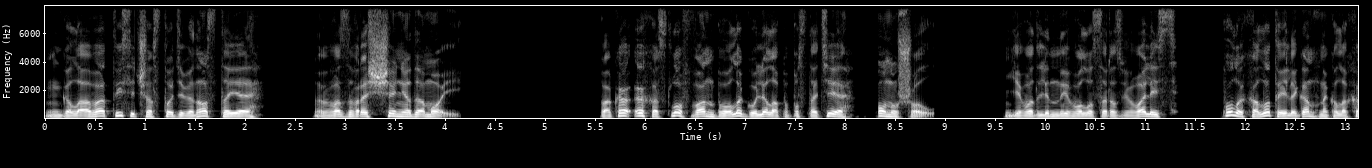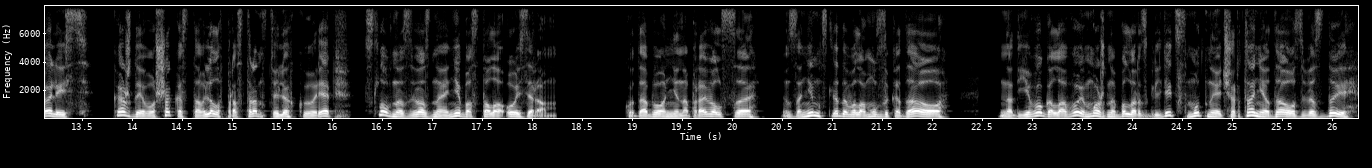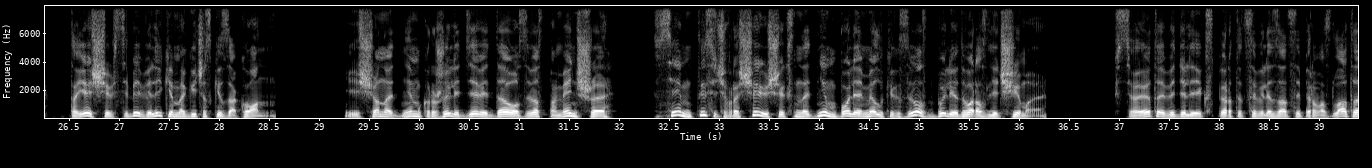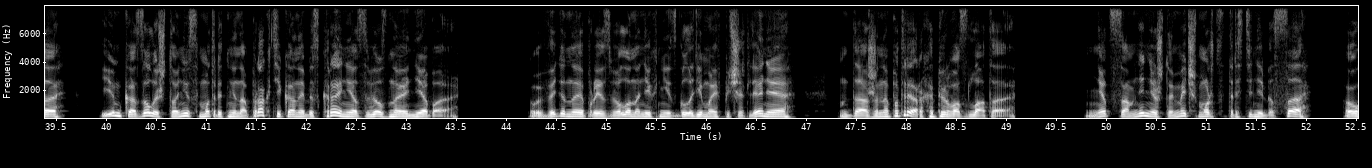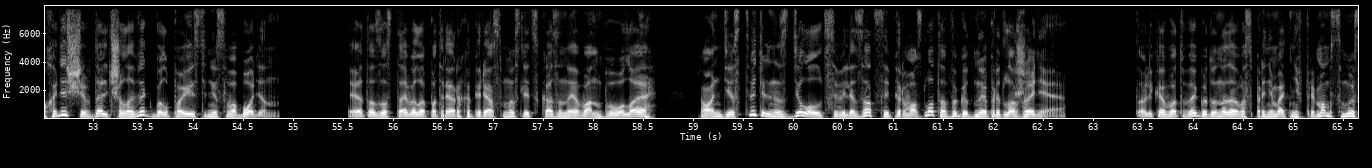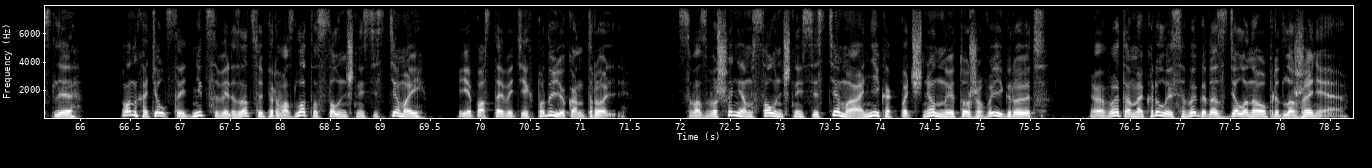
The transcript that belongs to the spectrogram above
Глава 1190. Возвращение домой. Пока эхо слов Ван Буэлэ гуляло по пустоте, он ушёл. Его длинные волосы развивались, полы халата элегантно колыхались, каждый его шаг оставлял в пространстве лёгкую рябь, словно звёздное небо стало озером. Куда бы он ни направился, за ним следовала музыка Дао, над его головой можно было разглядеть смутные очертания Дао-звезды, таящие в себе великий магический закон. Еще над ним кружили девять дао звезд поменьше, семь тысяч вращающихся над ним более мелких звезд были едва различимы. Все это видели эксперты цивилизации Первозлата, им казалось, что они смотрят не на практику, а на бескрайнее звездное небо. Увиденное произвело на них неизгладимое впечатление, даже на патриарха Первозлата. Нет сомнения, что меч может сотрясти небеса, а уходящий вдаль человек был поистине свободен. Это заставило патриарха переосмыслить сказанное Ван Буэлэ, он действительно сделал цивилизации Первозлата выгодное предложение. Только вот выгоду надо воспринимать не в прямом смысле. Он хотел соединить цивилизацию Первозлата с Солнечной системой и поставить их под ее контроль. С возвышением Солнечной системы они, как подчиненные, тоже выиграют. В этом и крылась выгода сделанного предложения.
